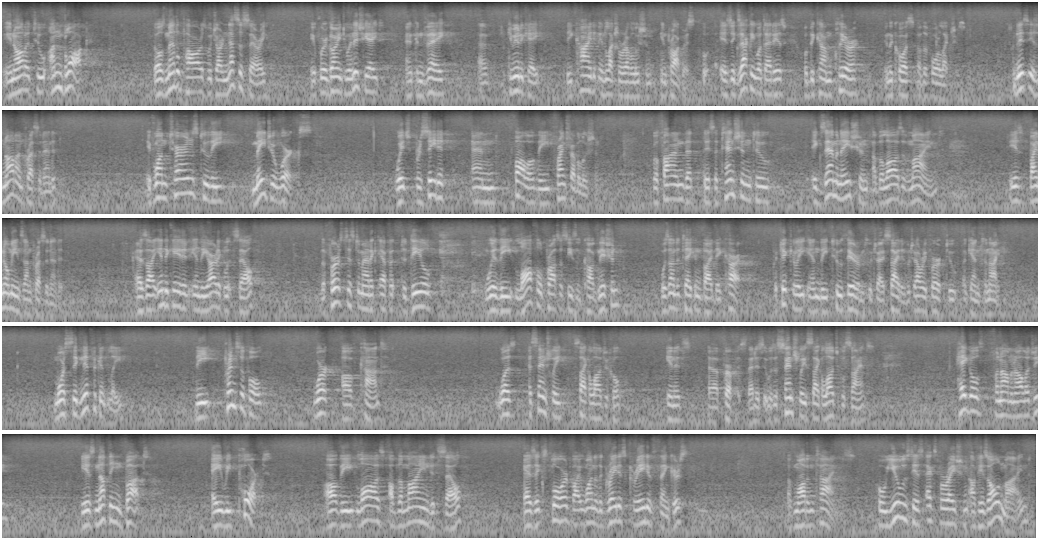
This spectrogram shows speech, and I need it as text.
in order to unblock those mental powers which are necessary if we're going to initiate and convey, uh, communicate the kind of intellectual revolution in progress. Is exactly what that is will become clearer in the course of the four lectures. This is not unprecedented. If one turns to the major works which preceded and followed the French Revolution, we'll find that this attention to examination of the laws of mind is by no means unprecedented. As I indicated in the article itself, the first systematic effort to deal with the lawful processes of cognition was undertaken by Descartes, particularly in the two theorems which I cited, which I'll refer to again tonight. More significantly, the principal work of Kant was essentially psychological in its uh, purpose. That is, it was essentially psychological science. Hegel's phenomenology is nothing but a report of the laws of the mind itself as explored by one of the greatest creative thinkers of modern times, who used his exploration of his own mind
